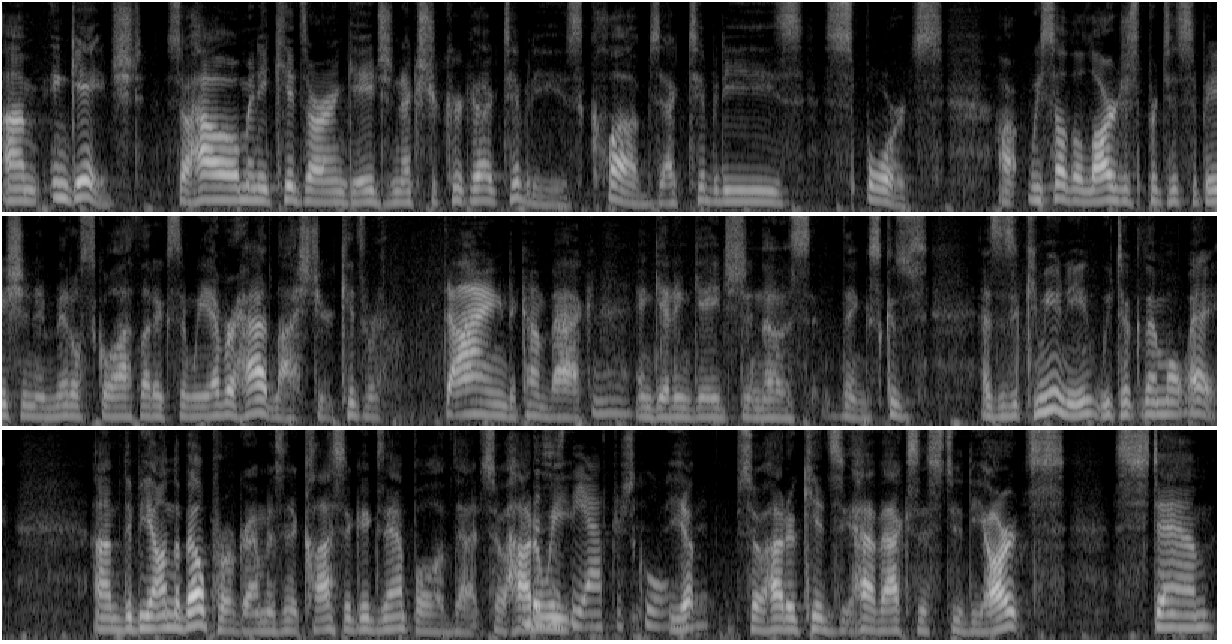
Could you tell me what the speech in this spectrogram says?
Um, engaged. So, how many kids are engaged in extracurricular activities, clubs, activities, sports? Uh, we saw the largest participation in middle school athletics than we ever had last year. Kids were dying to come back and get engaged in those things because, as a community, we took them away. Um, the Beyond the Bell program is a classic example of that. So, how And do this we? is the after school. Yep. So, how do kids have access to the arts, STEM,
